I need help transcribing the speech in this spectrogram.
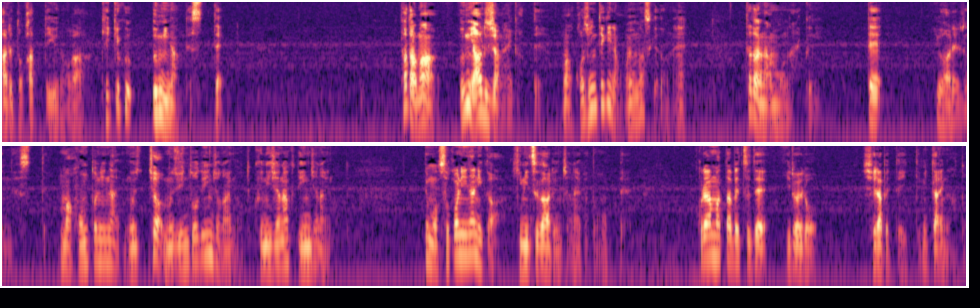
あるとかっていうのが結局海なんですって。ただまあ海あるじゃないかってまあ個人的には思いますけどね。ただ何もない国って言われるんですって。まあ本当にない。じゃあ無人島でいいんじゃないのって。国じゃなくていいんじゃないのって。でもそこに何か秘密があるんじゃないかと思って。これはまた別でいろいろ調べていってみたいなと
